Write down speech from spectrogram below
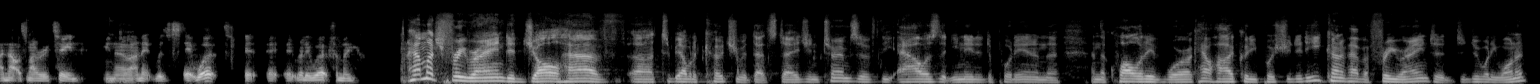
And that was my routine you know, and it was it worked. It, it, it really worked for me. How much free reign did Joel have uh, to be able to coach you at that stage in terms of the hours that you needed to put in and the and the quality of work? How hard could he push you? Did he kind of have a free reign to, to do what he wanted?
